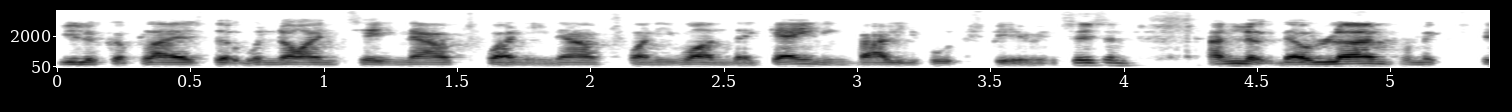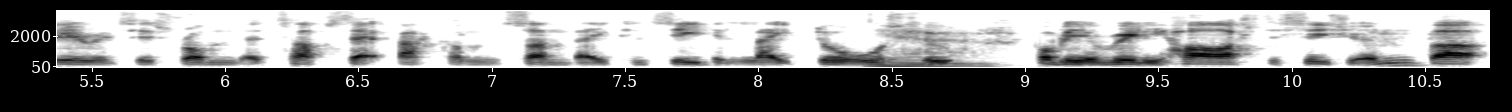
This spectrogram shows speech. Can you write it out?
you look at players that were 19 now 20 now 21 they're gaining valuable experiences. And and look they'll learn from experiences from the tough setback on Sunday conceding late doors yeah. to probably a really harsh decision. But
